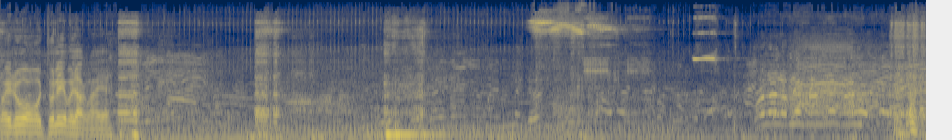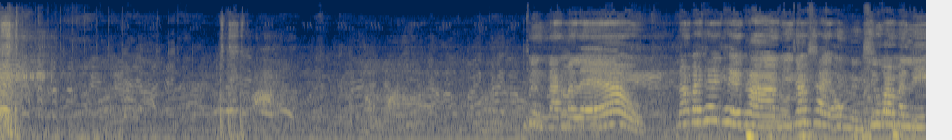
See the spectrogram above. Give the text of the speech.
ไม่รู้ว่าจุเล่มาจากไหนอะ ถึงนานมาแล้วณประเทศเทพามีเจ้าชายองค์หนึ่งชื่อว่ามะลิ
